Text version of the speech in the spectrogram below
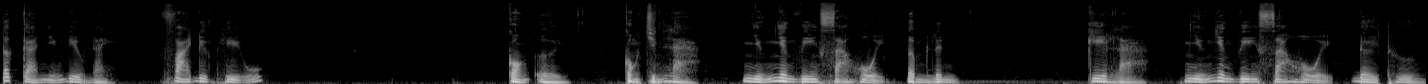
Tất cả những điều này phải được hiểu. Con ơi, con chính là những nhân viên xã hội tâm linh. Kia là những nhân viên xã hội đời thường.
